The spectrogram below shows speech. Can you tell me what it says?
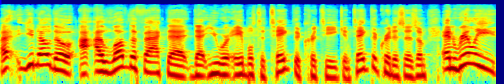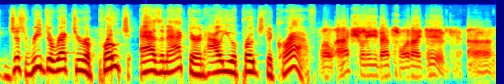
I, you know, though, I, I love the fact that that you were able to take the critique and take the criticism and really just redirect your approach as an actor and how you approach the craft. Well, actually, that's what I did. Uh,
